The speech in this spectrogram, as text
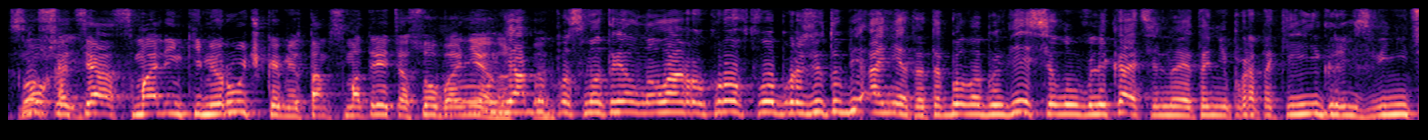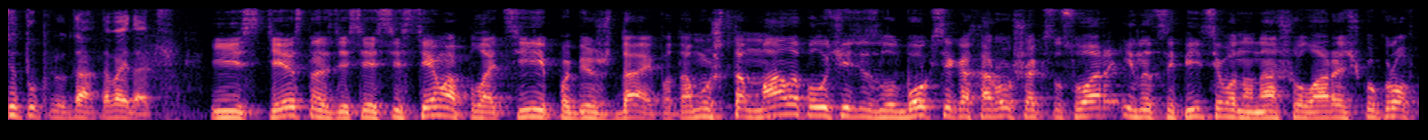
Слушай, ну, хотя с маленькими ручками там смотреть особо ну, не на Я что. бы посмотрел на Лару Крофт в образе 2B. А нет, это было бы весело, увлекательно. Это не про такие игры, извините, туплю. Да, давай дальше. И, естественно, здесь есть система «плати и побеждай», потому что мало получить из лутбоксика хороший аксессуар и нацепить его на нашу Ларочку Крофт.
